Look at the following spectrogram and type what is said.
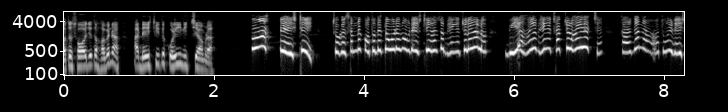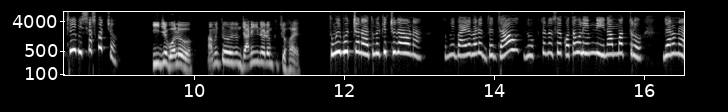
অত সহজে তো হবে না আর রেজিস্ট্রি তো করেই নিচ্ছি আমরা। রেজিস্ট্রি চোখের সামনে কত দেখতে ওরকম রেজিস্ট্রি হয়তো ভেঙে চলে গেল বিয়ে হয়ে ভেঙে ছাড়ছর হয়ে যাচ্ছে। তার জন্য তুমি রেজিস্ট্রি বিশ্বাস করছ? কি যে বলো আমি তো জানি না এরকম কিছু হয়। তুমি বুঝছ না তুমি কিচ্ছু জানো না। তুমি বাইরে বাইরে যাও লোকজনের সাথে কথা বলে এমনি নাম মাত্র। জানো না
